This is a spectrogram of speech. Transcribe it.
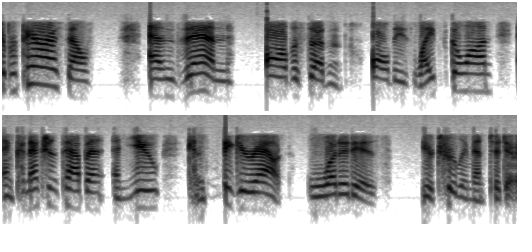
to prepare ourselves, and then all of a sudden, all these lights go on and connections happen, and you can figure out what it is you're truly meant to do.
